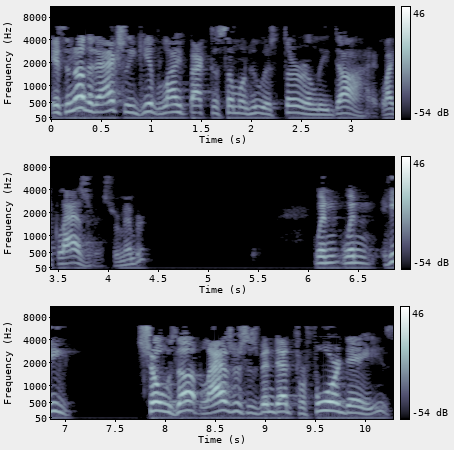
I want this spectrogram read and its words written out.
It's another to actually give life back to someone who has thoroughly died, like Lazarus, remember? When, when he shows up, Lazarus has been dead for four days.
